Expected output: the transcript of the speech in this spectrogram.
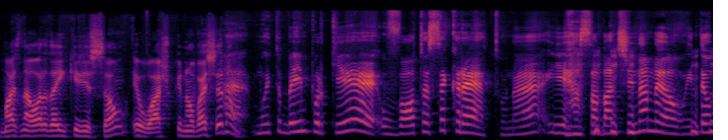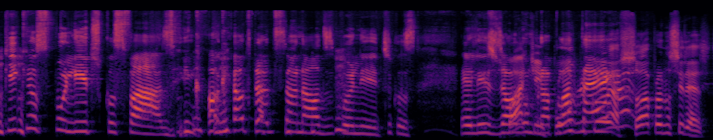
Mas na hora da inquisição, eu acho que não vai ser, não. É, muito bem, porque o voto é secreto, né? E a sabatina não. Então, o que, que os políticos fazem? Qual que é o tradicional dos políticos? Eles jogam Bate para a plateia. é sopra no silêncio.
